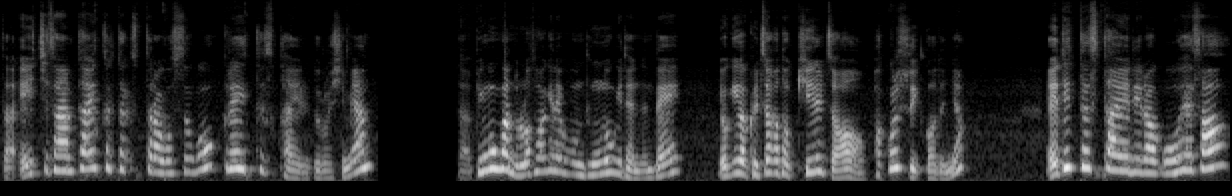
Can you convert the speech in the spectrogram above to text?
자, H3 타이틀 텍스트라고 쓰고 크레이트 스타일 누르시면 자, 빈 공간 눌러서 확인해 보면 등록이 됐는데 여기가 글자가 더 길죠. 바꿀 수 있거든요. 에디트 스타일이라고 해서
